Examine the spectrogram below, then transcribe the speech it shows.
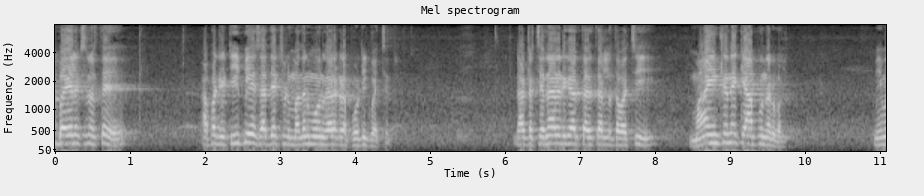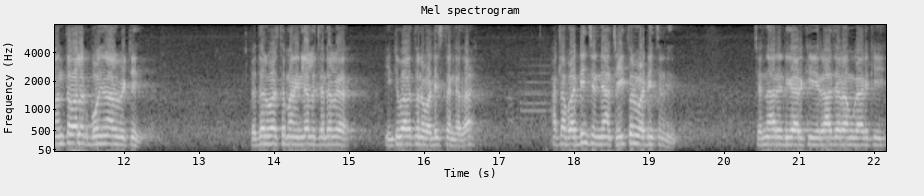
బై ఎలక్షన్ వస్తే అప్పటి టీపీఎస్ అధ్యక్షుడు మదన్ మోహన్ గారు అక్కడ పోటీకి వచ్చారు. డాక్టర్ చెన్నారెడ్డి గారు తదితరులతో వచ్చి మా ఇంట్లోనే క్యాంప్ ఉన్నారు వాళ్ళు. మేమంతా వాళ్ళకి భోజనాలు పెట్టేది. పెద్దలు వస్తే మన ఇళ్ళలో జనరల్గా ఇంటి వాళ్ళతోనే వడ్డిస్తాం కదా. అట్లా వడ్డించండి నా చేయితోనే వడ్డించండి నేను. చెన్నారెడ్డి గారికి రాజారాం గారికి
